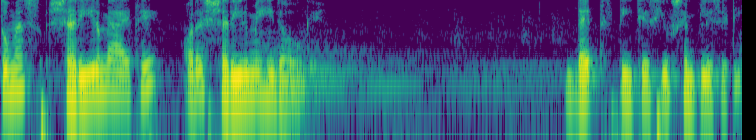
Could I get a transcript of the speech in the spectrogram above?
तुम इस शरीर में आए थे और इस शरीर में ही जाओगे। Death teaches you simplicity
